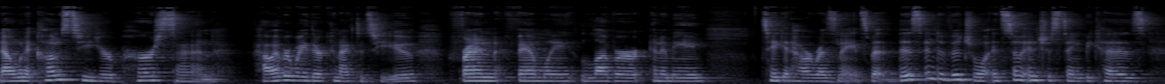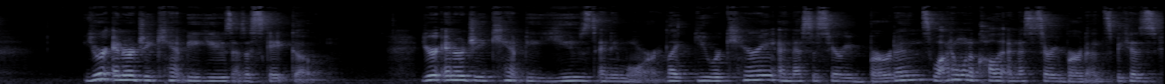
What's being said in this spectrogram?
Now, when it comes to your person, however way they're connected to you, friend, family, lover, enemy, take it how it resonates. But this individual, it's so interesting because your energy can't be used as a scapegoat. Your energy can't be used anymore. Like you were carrying unnecessary burdens. Well, I don't want to call it unnecessary burdens because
